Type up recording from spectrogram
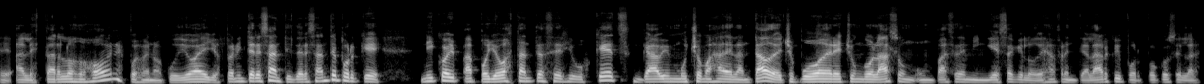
Eh, al estar los dos jóvenes, pues bueno, acudió a ellos. Pero interesante, interesante porque Nico apoyó bastante a Sergio Busquets, Gaby mucho más adelantado, de hecho pudo haber hecho un golazo, un, un pase de Mingueza que lo deja frente al arco y por poco se la,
